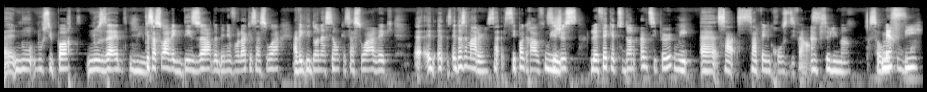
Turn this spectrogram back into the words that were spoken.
euh, nous, nous supportent, nous aident, Oui. que ce soit avec des heures de bénévolat, que ce soit avec des donations, que ce soit avec... euh, it, doesn't matter. C'est pas grave. Oui. C'est juste le fait que tu donnes un petit peu, Oui, euh, ça, ça fait une grosse différence. absolument. So, Merci. Merci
